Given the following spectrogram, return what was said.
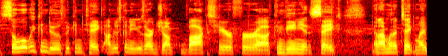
So what we can do is we can take, I'm just gonna use our jump box here for uh, convenience sake, and I'm gonna take my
